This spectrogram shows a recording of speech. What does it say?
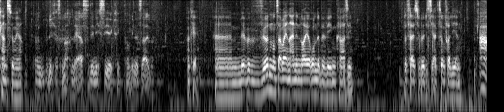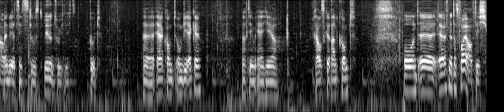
kannst du, ja. Dann würde ich das machen. Der erste, den ich sehe, kriegt von mir eine Salbe. Okay. Ähm, wir würden uns aber in eine neue Runde bewegen quasi. Das heißt, du würdest die Aktion verlieren, Ah, wenn du jetzt nichts tust. Nee, dann tue ich nichts. Gut. Äh, er kommt um die Ecke, nachdem er hier rausgerannt kommt. Und äh, er öffnet das Feuer auf dich.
